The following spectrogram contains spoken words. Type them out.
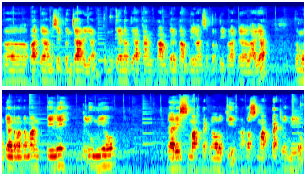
eh, pada mesin pencarian, kemudian nanti akan tampil tampilan seperti pada layar. Kemudian teman-teman pilih Lumio dari Smart Technology atau Smart Tech Lumio.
